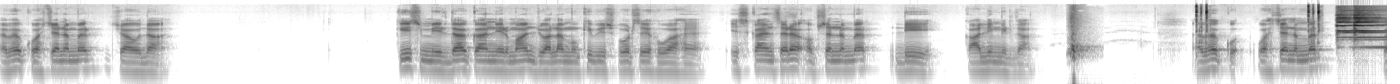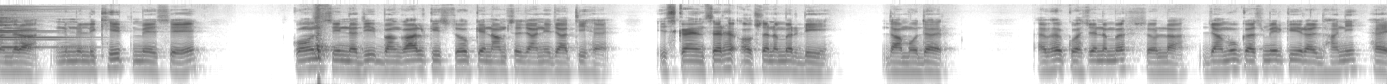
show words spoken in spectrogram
अब है क्वेश्चन नंबर चौदह, किस मृदा का निर्माण ज्वालामुखी विस्फोट से हुआ है? इसका आंसर है ऑप्शन नंबर डी, काली मृदा। अब है क्वेश्चन नंबर पंद्रह। निम्नलिखित में से कौन सी नदी बंगाल की शोक के नाम से जानी जाती है? इसका आंसर है ऑप्शन नंबर डी दामोदर। अब है क्वेश्चन नंबर सोलह। जम्मू कश्मीर की राजधानी है।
